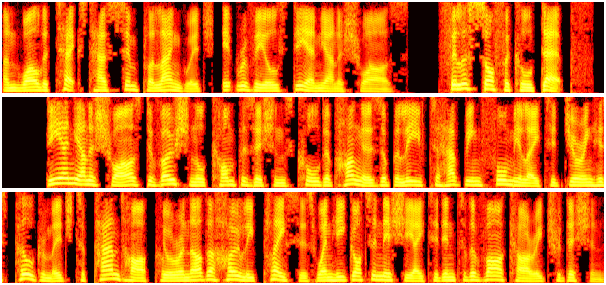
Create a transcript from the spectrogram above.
and while the text has simpler language, it reveals Dnyaneshwar's philosophical depth. Dnyaneshwar's devotional compositions called abhangas are believed to have been formulated during his pilgrimage to Pandharpur and other holy places when he got initiated into the Varkari tradition.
